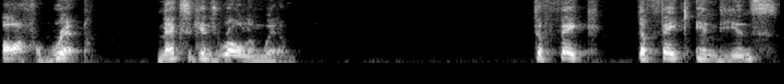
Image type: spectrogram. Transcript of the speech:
Off rip. Mexicans rolling with them. The fake, the fake Indians,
